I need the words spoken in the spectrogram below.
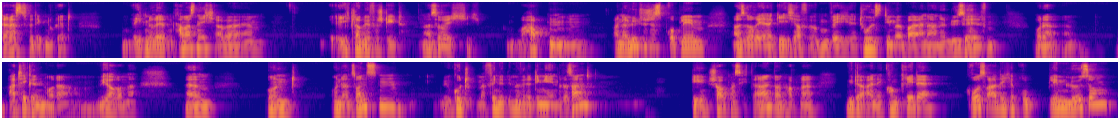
der Rest wird ignoriert. Ignorieren kann man es nicht, aber ähm, ich glaube, ihr versteht. Also ich, ich habe ein analytisches Problem, also reagiere ich auf irgendwelche Tools, die mir bei einer Analyse helfen oder ähm, Artikeln oder wie auch immer. Ähm, und, und ansonsten, gut, man findet immer wieder Dinge interessant. Die schaut man sich dann an, dann hat man wieder eine konkrete, großartige Problemlösung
